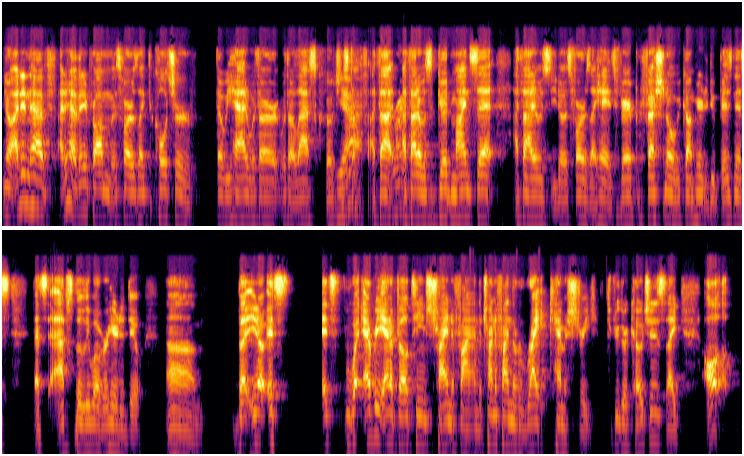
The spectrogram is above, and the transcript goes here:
you know, I didn't have I didn't have any problem as far as like the culture that we had with our with our last coaching yeah, staff. I thought right. I thought it was a good mindset. I thought it was, you know, as far as like, hey, it's very professional. We come here to do business. That's absolutely what we're here to do. Um, but you know, it's it's what every NFL team's trying to find. They're trying to find the right chemistry through their coaches. Like all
